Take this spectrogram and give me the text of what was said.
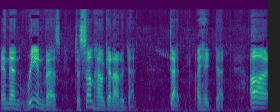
and then reinvest to somehow get out of debt. Debt. I hate debt. Uh,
